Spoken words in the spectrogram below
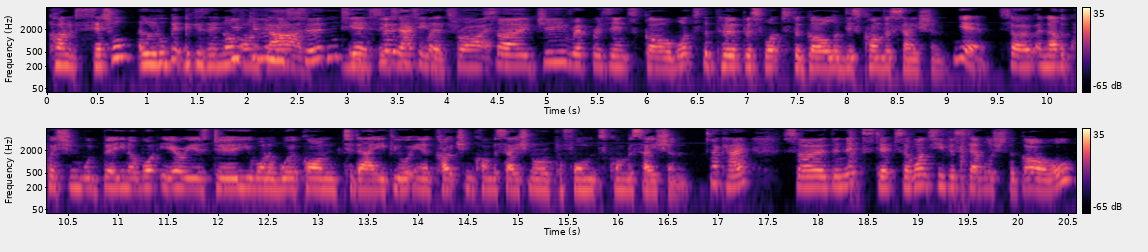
kind of settle a little bit because they're not You've on given guard. me certainty. Yes, certainty, exactly. That's right. So G represents goal. What's the purpose? What's the goal of this conversation? Yeah. So another question would be, you know, what areas do you want to work on today if you were in a coaching conversation or a performance conversation? Okay, so the next step. So once you've established the goal,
